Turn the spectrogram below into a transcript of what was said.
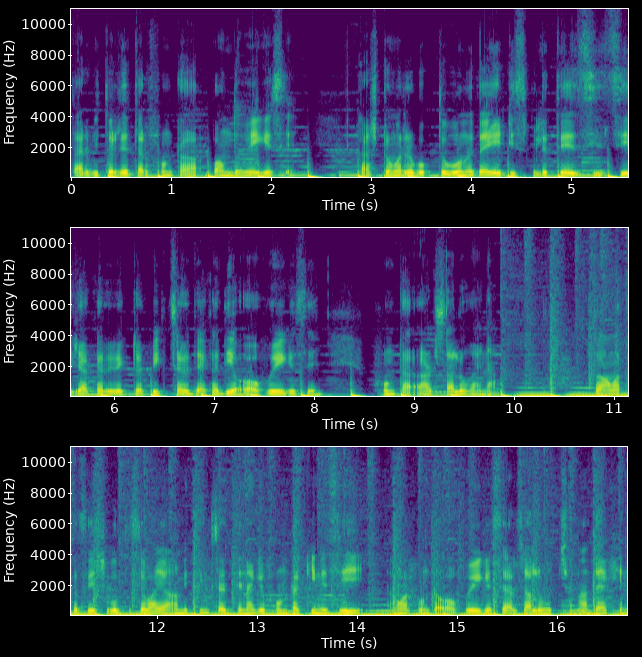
তার ভিতরে তার ফোনটা বন্ধ হয়ে গেছে। কাস্টমারের বক্তব্য অনুযায়ী ডিসপ্লেতে ঝিরঝির আকারের একটা পিকচার দেখা দিয়ে অফ হয়ে গেছে, ফোনটা আর চালু হয় না। তো আমার কাছে এসে বলতেছে ভাই আমি তিন চার দিন আগে ফোনটা কিনেছি, আমার ফোনটা অফ হয়ে গেছে আর চালু হচ্ছে না, দেখেন।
